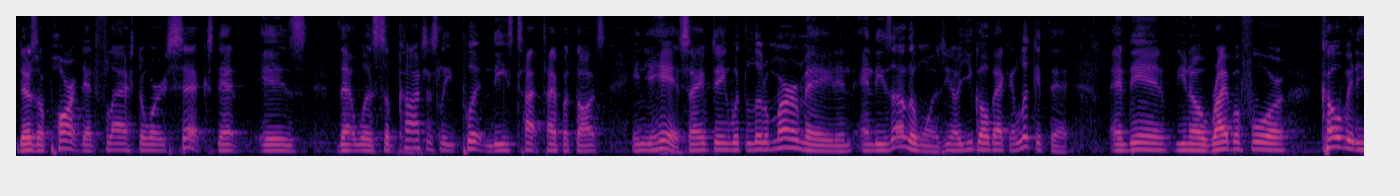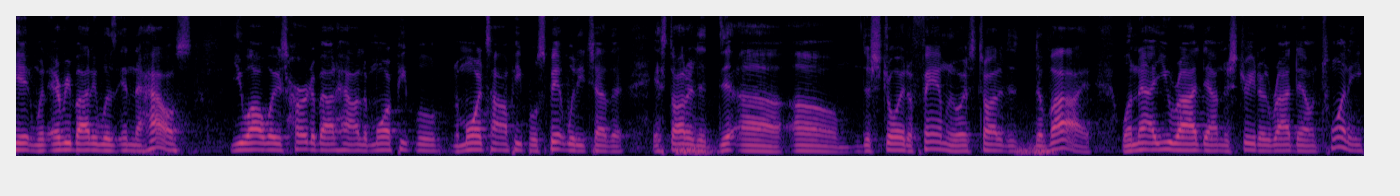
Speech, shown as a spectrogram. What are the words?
there's a part that flashed the word sex that is that was subconsciously putting these ty- type of thoughts in your head. Same thing with the Little Mermaid and and these other ones. You know, you go back and look at that, and then you know, right before COVID hit, when everybody was in the house you always heard about how the more people, the more time people spent with each other, it started to di- uh, um, destroy the family or it started to divide. Well, now you ride down the street or ride down 20,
